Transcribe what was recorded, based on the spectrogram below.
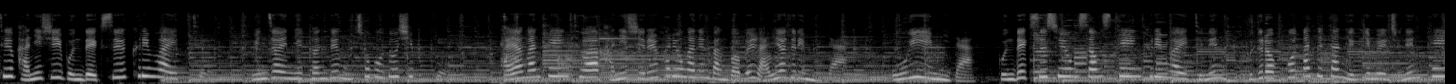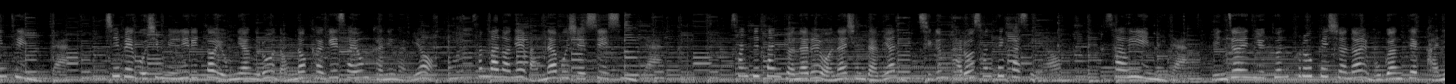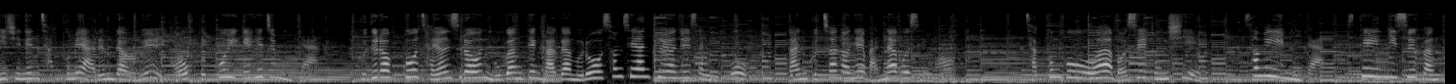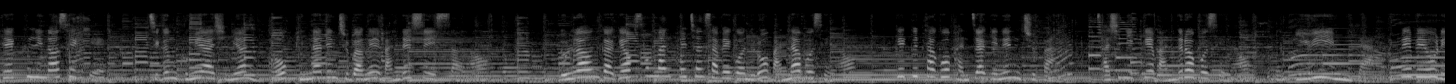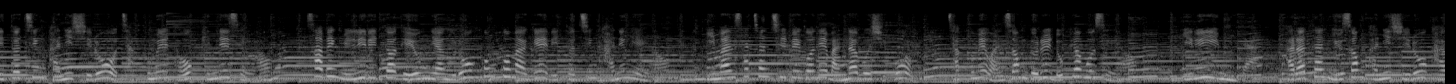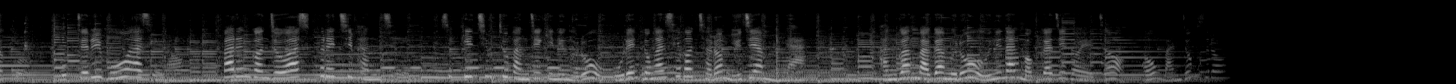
페인트 바니쉬 본덱스 크림 화이트, 윈저 앤 뉴턴 등 초보도 쉽게 다양한 페인트와 바니쉬를 활용하는 방법을 알려드립니다. 5위입니다. 본덱스 수용성 스테인 크림 화이트는 부드럽고 따뜻한 느낌을 주는 페인트입니다. 750ml 용량으로 넉넉하게 사용 가능하며 3만원에 만나보실 수 있습니다. 산뜻한 변화를 원하신다면 지금 바로 선택하세요. 4위입니다. 윈저앤뉴톤 프로페셔널 무광택 바니쉬는 작품의 아름다움을 더욱 돋보이게 해줍니다. 부드럽고 자연스러운 무광택 마감으로 섬세한 표현을 살리고 19,000원에 만나보세요. 작품 보호와 멋을 동시에 3위입니다. 스테인리스 광택 클리너 3개. 지금 구매하시면 더욱 빛나는 주방을 만들 수 있어요. 놀라운 가격 38,400원으로 만나보세요. 깨끗하고 반짝이는 주방. 자신있게 만들어보세요. 2위입니다. 빼베오 리터칭 바니쉬로 작품을 더욱 빛내세요. 400ml 대용량으로 꼼꼼하게 리터칭 가능해요. 24,700원에 만나보시고 작품의 완성도를 높여보세요. 1위입니다. 바라탄 유성 바니쉬로 가구, 목재를 보호하세요. 빠른 건조와 스크래치 방지, 습기 침투 방지 기능으로 오랫동안 새 것처럼 유지합니다. 반광 마감으로 은은한 멋까지 더해져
